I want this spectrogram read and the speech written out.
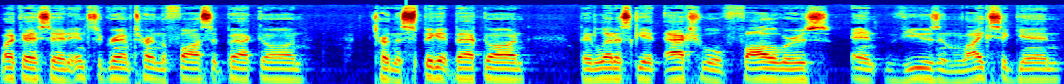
Like I said, Instagram turned the faucet back on, turned the spigot back on. They let us get actual followers and views and likes again.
